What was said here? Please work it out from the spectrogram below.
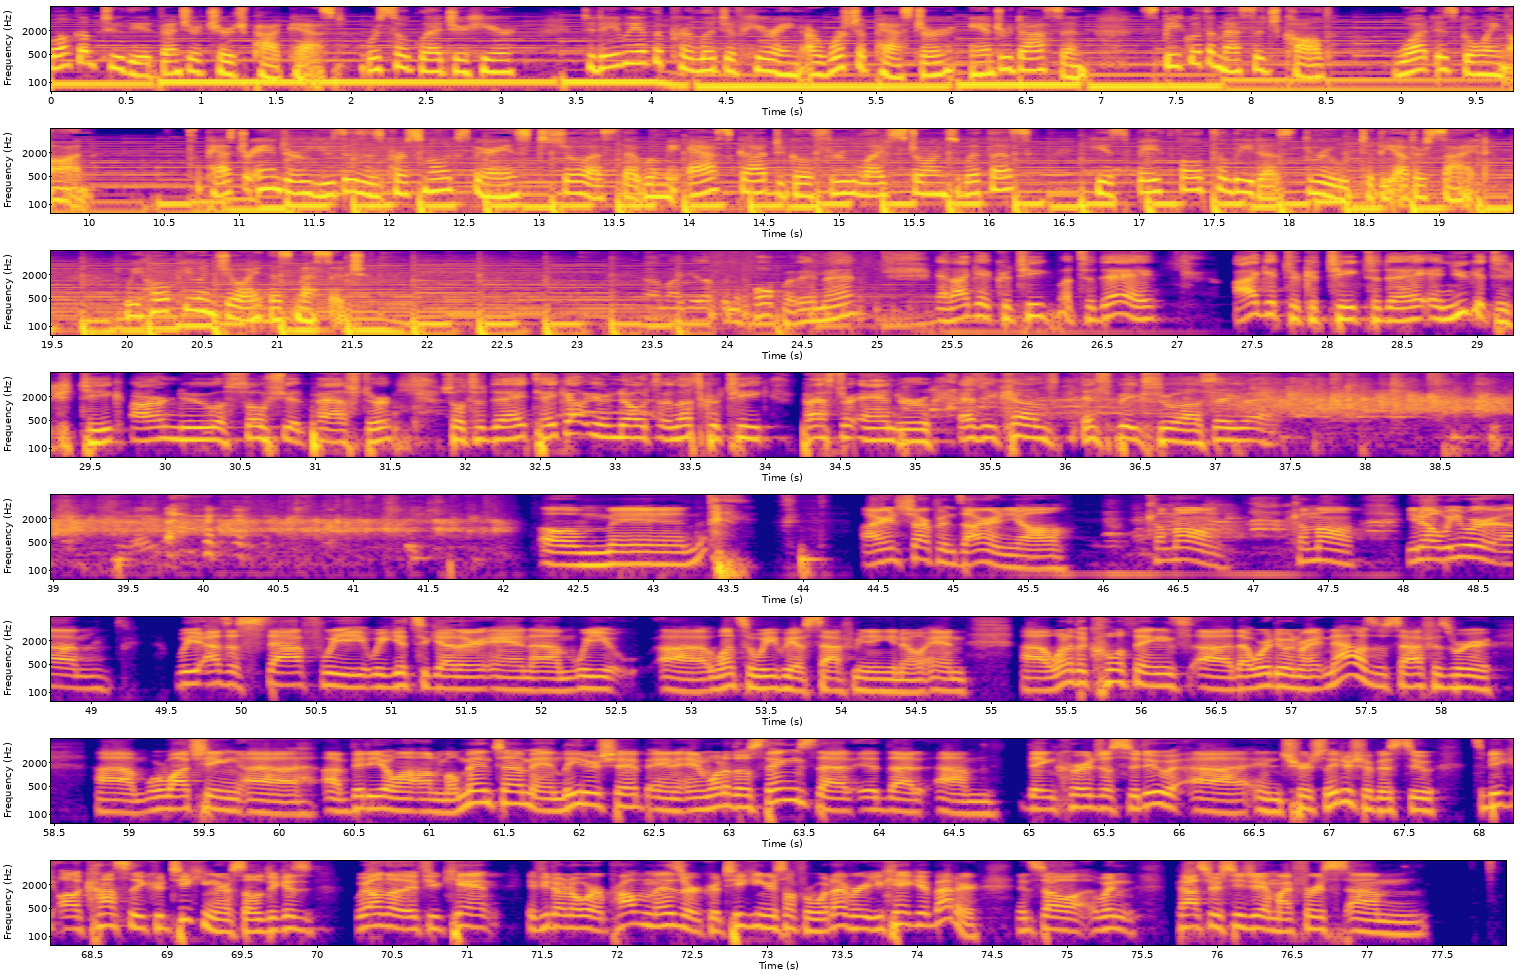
Welcome to the Adventure Church podcast. We're so glad you're here. Today we have the privilege of hearing our worship pastor, Andrew Dawson, speak with a message called What is Going On? Pastor Andrew uses his personal experience to show us that when we ask God to go through life storms with us, he is faithful to lead us through to the other side. We hope you enjoy this message. Time I get up in the pulpit, amen. And I get critiqued, but today I get to critique today, and you get to critique our new associate pastor. So today, take out your notes and let's critique Pastor Andrew as he comes and speaks to us. Amen. Oh man. iron sharpens iron, y'all. Come on. Come on. You know, we were um we as a staff we we get together and um we uh, once a week we have staff meeting, you know, and uh, one of the cool things uh, that we're doing right now as a staff is we're um, we're watching uh, a video on, momentum and leadership, and and one of those things that that um, they encourage us to do uh, in church leadership is to to be constantly critiquing ourselves because we all know if you can't if you don't know where a problem is or critiquing yourself or whatever you can't get better. And so when pastor cj on my first um,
